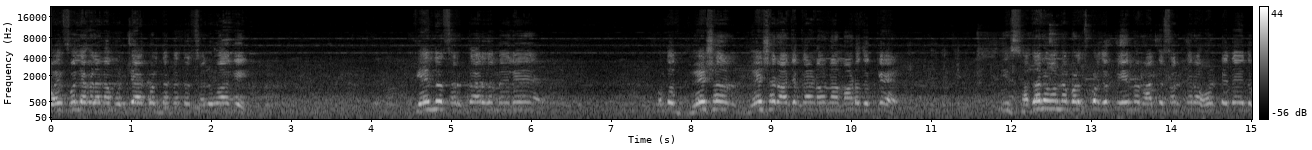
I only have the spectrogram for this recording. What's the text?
ವೈಫಲ್ಯಗಳನ್ನು ಮುಚ್ಚಿ ಹಾಕೊಳ್ತಕ್ಕಂಥ ಸಲುವಾಗಿ ಕೇಂದ್ರ ಸರ್ಕಾರದ ಮೇಲೆ ಒಂದು ದ್ವೇಷ ದ್ವೇಷ ರಾಜಕಾರಣವನ್ನ ಮಾಡೋದಕ್ಕೆ ಈ ಸದನವನ್ನು ಬಳಸ್ಕೊಳ್ಳೋದಕ್ಕೆ ಏನು ರಾಜ್ಯ ಸರ್ಕಾರ ಹೊರಟಿದೆ, ಇದು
